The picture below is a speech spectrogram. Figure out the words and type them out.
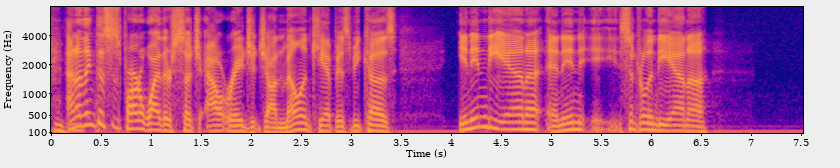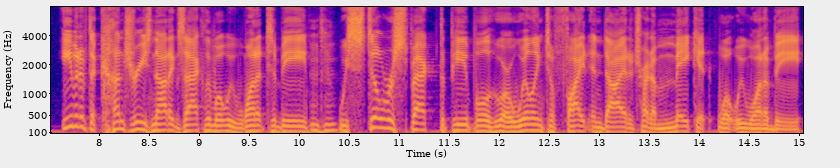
Mm-hmm. And I think this is part of why there's such outrage at John Mellencamp is because in Indiana and in eh, Central Indiana, even if the country's not exactly what we want it to be, mm-hmm. we still respect the people who are willing to fight and die to try to make it what we want to be.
